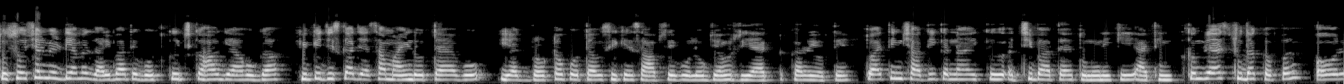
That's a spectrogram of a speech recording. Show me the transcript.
तो सोशल मीडिया में जारी बात बहुत कुछ कहा गया होगा, क्योंकि जिसका जैसा माइंड होता है, वो या ब्रॉटअप होता है, उसी के हिसाब से वो लोग जो रिएक्ट कर रहे होते हैं। तो आई थिंक शादी करना एक अच्छी बात है तो उन्होंने की। I think congrats to the couple और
